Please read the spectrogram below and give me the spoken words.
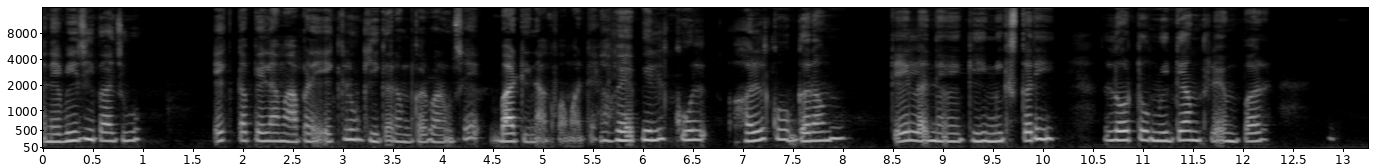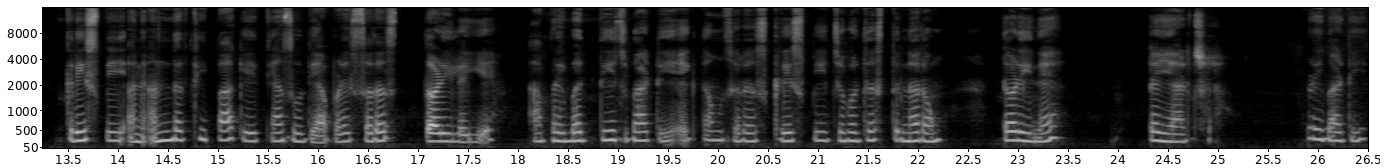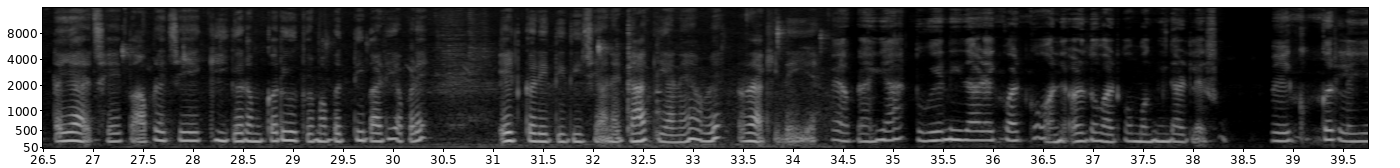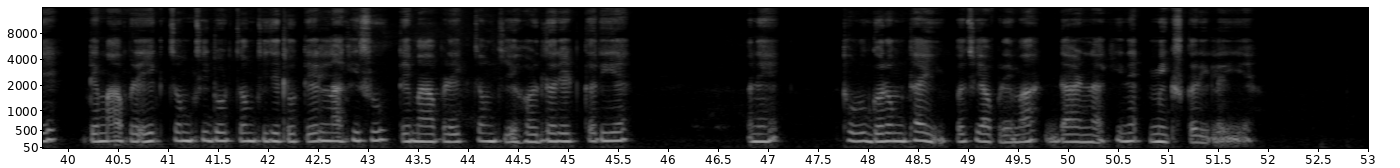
અને બીજી બાજુ એક તપેલામાં આપણે એકલું ઘી ગરમ કરવાનું છે બાટી નાખવા માટે. હવે બિલકુલ હલકું ગરમ તેલ અને ઘી મિક્સ કરી લો ટુ મીડિયમ ફ્લેમ પર ક્રિસ્પી અને અંદરથી પાકે ત્યાં સુધી આપણે સરસ તળી લઈએ. આપણે બધી જ બાટી એકદમ સરસ, ક્રિસ્પી જબરદસ્ત નરમ તળીને તૈયાર છે. આપણી બાટી તૈયાર છે તો આપણે જે ઘી ગરમ કર્યું હતું એમાં બધી બાટી આપણે એડ કરી દીધી છે અને ઢાંકી અને હવે રાખી દઈએ. હવે આપણે અહીંયા તુવેરની દાળ એક વાટકો અને અડધો વાટકો મગની દાળ લેશું. હવે એક કુકર લઈએ, તેમાં આપણે એક ચમચી, દોઢ ચમચી જેટલું તેલ નાખીશું, તેમાં આપણે એક ચમચી હળદર એડ કરીએ. અને થોડું ગરમ થાય પછી આપણે એમાં દાળ નાખીને મિક્સ કરી લઈએ.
